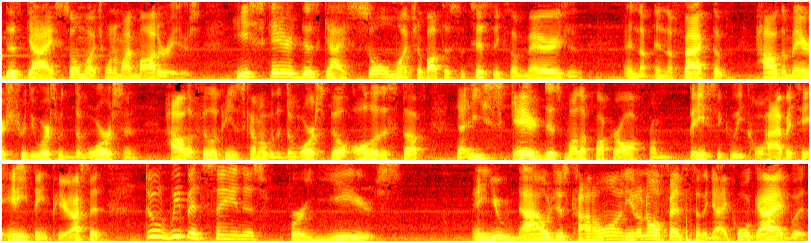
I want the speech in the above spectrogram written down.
this guy so much. One of my moderators, he scared this guy so much about the statistics of marriage and and the, and the fact of how the marriage truly works with divorce and how the Philippines come up with a divorce bill, all of this stuff that he scared this motherfucker off from basically cohabitate anything period. I said, dude, we've been saying this for years. And you now just caught on. You know, no offense to the guy, cool guy, but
